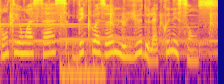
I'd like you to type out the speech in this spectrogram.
Panthéon-Assas décloisonne le lieu de la connaissance.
